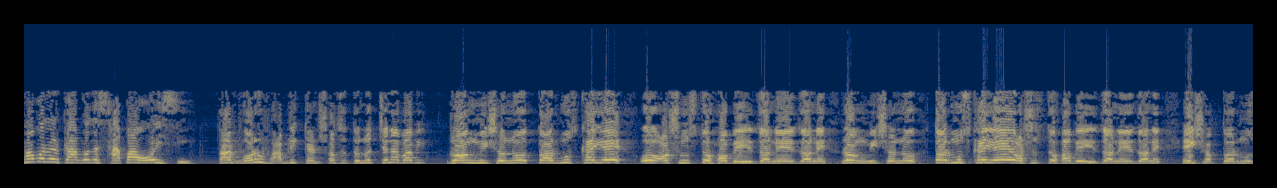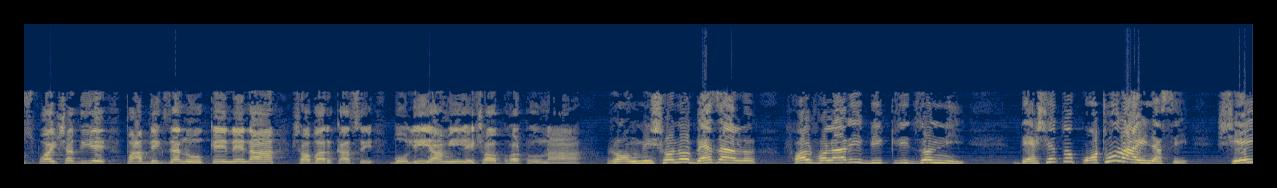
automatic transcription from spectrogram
খবরের কাগজে ছাপা হইছে। তারপরও পাবলিক কেন সচেতন হচ্ছে না ভাবি? রং মিশনো তরমুজ খাইয়ে ও অসুস্থ হবে জনে জনে। রং মিশনো তরমুজ খাইয়ে অসুস্থ হবে জনে জনে। এই সব তরমুজ পয়সা দিয়ে পাবলিক যেন কেনে না সবার কাছে। বলি আমি এইসব ঘটনা। রং মিশনও বেজাল ফল ফলারি বিক্রির জন্য দেশে তো কঠোর আইন আছে সেই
